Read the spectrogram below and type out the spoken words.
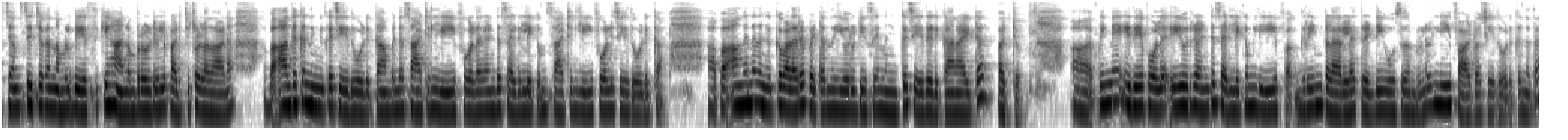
സ്റ്റെം സ്റ്റിച്ചൊക്കെ നമ്മൾ ബേസിക് ഹാൻഡ് എംബ്രോയ്ഡറിയിൽ പഠിച്ചിട്ടുള്ളതാണ്. അപ്പോൾ അതൊക്കെ നിങ്ങൾക്ക് ചെയ്ത് കൊടുക്കാം. പിന്നെ സാറ്റിൻ ലീഫുകൾ രണ്ട് സൈഡിലേക്കും സാറ്റിൻ ലീഫുകൾ ചെയ്ത് കൊടുക്കാം. അപ്പോൾ അങ്ങനെ നിങ്ങൾക്ക് വളരെ പെട്ടെന്ന് ഈ ഒരു ഡിസൈൻ നിങ്ങൾക്ക് ചെയ്തെടുക്കാനായിട്ട് പറ്റും. പിന്നെ ഇതേപോലെ ഈ ഒരു രണ്ട് സൈഡിലേക്കും ലീഫ് ഗ്രീൻ കളറിലെ ത്രെഡ് യൂസ് ചെയ്തുകൊണ്ടുള്ള ലീഫാട്ടോ ചെയ്ത് കൊടുക്കുന്നത്.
